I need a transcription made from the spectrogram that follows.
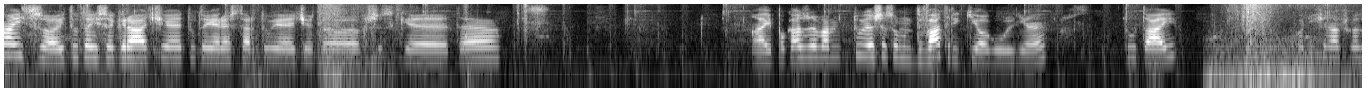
No i co? I tutaj se gracie, tutaj restartujecie to wszystkie te. A i pokażę wam, tu jeszcze są dwa triki ogólnie. Tutaj wchodzicie na przykład,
